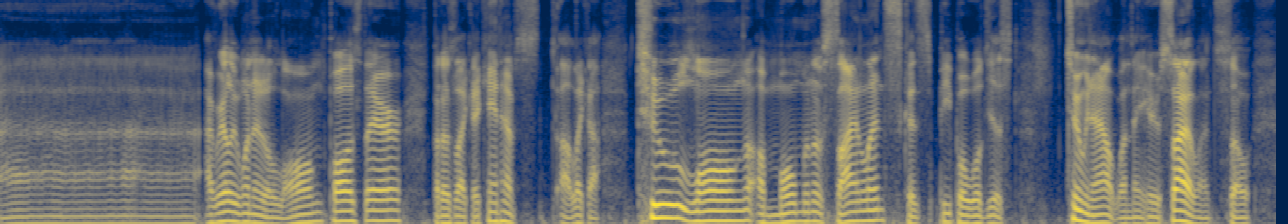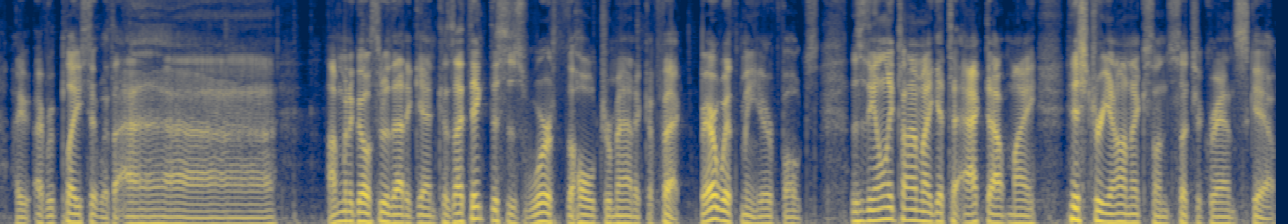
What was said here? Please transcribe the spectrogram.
Uh, I really wanted a long pause there, but I was like, I can't have uh, like a too long a moment of silence because people will just tune out when they hear silence. So I, I replaced it with uh, I'm going to go through that again because I think this is worth the whole dramatic effect. Bear with me here, folks. This is the only time I get to act out my histrionics on such a grand scale.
